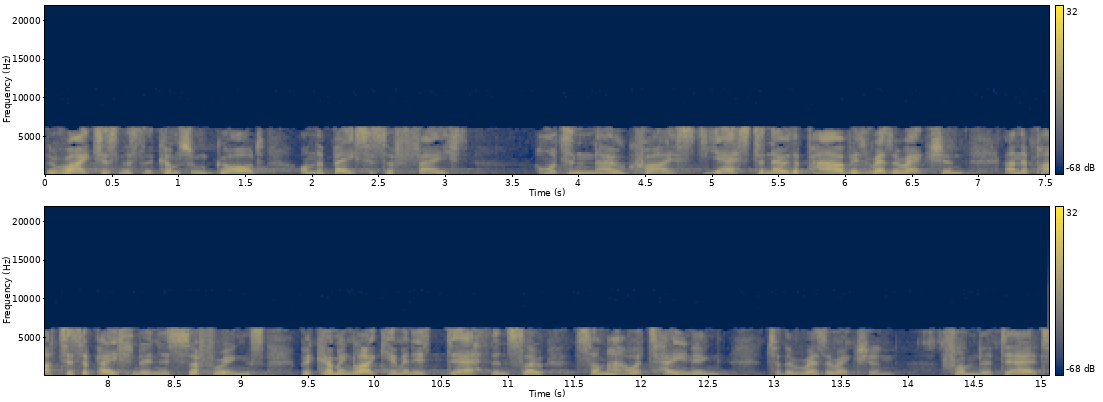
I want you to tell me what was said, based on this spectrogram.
the righteousness that comes from God on the basis of faith. I want to know Christ, yes, to know the power of his resurrection and the participation in his sufferings, becoming like him in his death, and so somehow attaining to the resurrection from the dead.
